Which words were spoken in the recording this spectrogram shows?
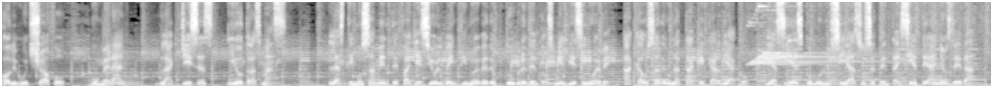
Hollywood Shuffle, Boomerang, Black Jesus y otras más. Lastimosamente falleció el 29 de octubre del 2019 a causa de un ataque cardíaco, y así es como lucía a sus 77 años de edad.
